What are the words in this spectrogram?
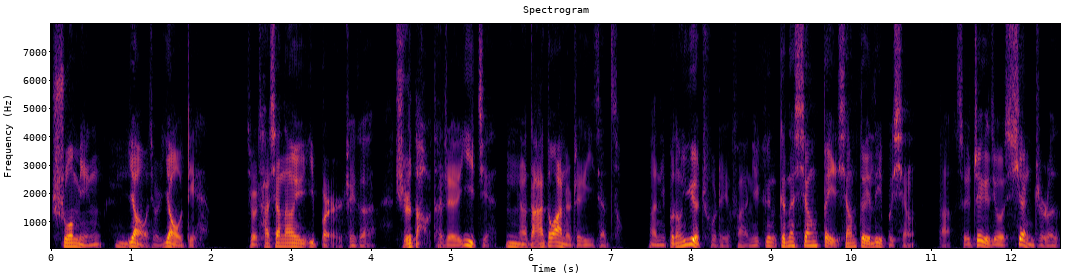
说明，嗯要就是要点，就是它相当于一本这个指导的这个意见，嗯然后大家都按照这个意见走啊，你不能越出这个范围，你跟跟它相悖、相对立不行啊，所以这个就限制了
